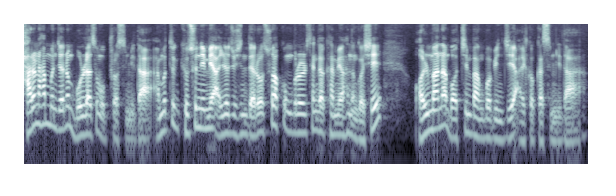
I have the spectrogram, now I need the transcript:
다른 한 문제는 몰라서 못 풀었습니다. 아무튼 교수님이 알려주신 대로 수학 공부를 생각하며 하는 것이 얼마나 멋진 방법인지 알 것 같습니다.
